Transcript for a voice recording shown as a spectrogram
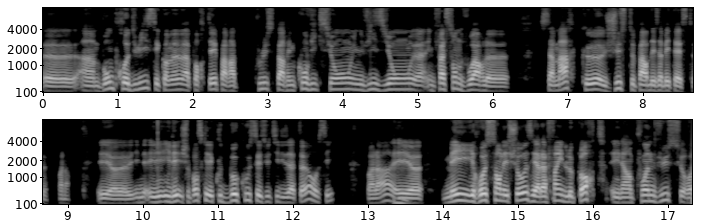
heu, un bon produit, c'est quand même apporté par plus par une conviction, une vision, une façon de voir le sa marque que juste par des AB tests. Voilà et heu, il et il est je pense qu'il écoute beaucoup ses utilisateurs aussi. Voilà et Mmh. Mais il ressent les choses et à la fin, il le porte et il a un point de vue sur,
